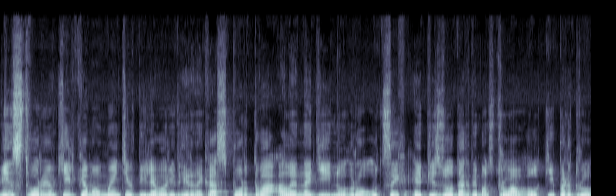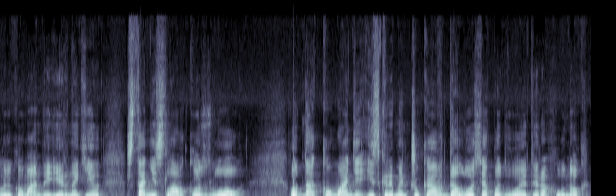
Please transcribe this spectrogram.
Він створив кілька моментів біля воріт гірника Спорт 2, але надійну гру у цих епізодах демонстрував голкіпер другої команди гірників Станіслав Козлов. Однак команді із Кременчука вдалося подвоїти рахунок.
